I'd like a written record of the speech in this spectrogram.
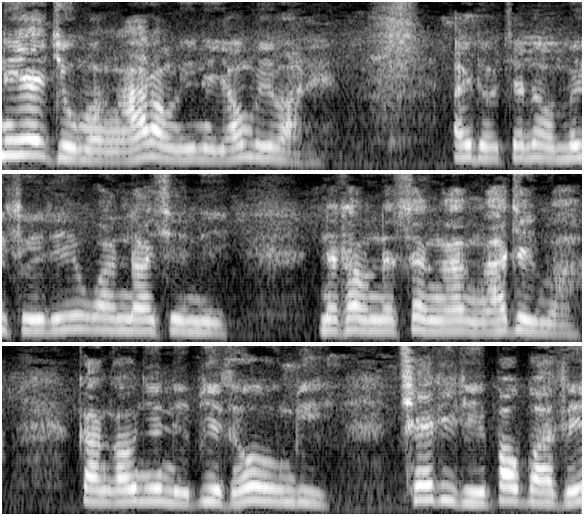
နေ့ရက်အကျိုးမှာ9000လေးနဲ့ရောင်းပေးပါတယ်အဲ့တော့ကျွန်တော်မိတ်ဆွေတွေဝါနာရှင်တွေ2025 5ချိန်မှာကံကောင်းခြင်းတွေပြည့်စုံပြီးချဲတီတွေပေါက်ပါစေ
